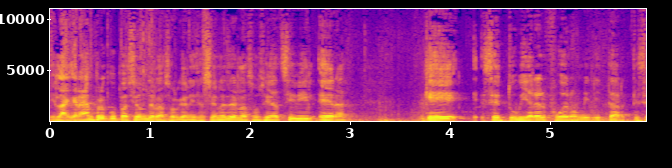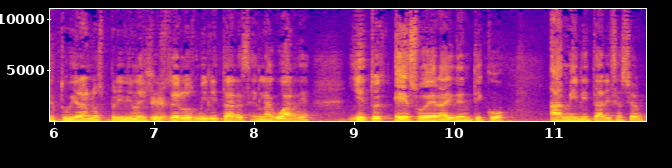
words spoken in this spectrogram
la gran preocupación de las organizaciones de la sociedad civil era que se tuviera el fuero militar, que se tuvieran los privilegios de los militares en la guardia, y entonces eso era idéntico a militarización.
